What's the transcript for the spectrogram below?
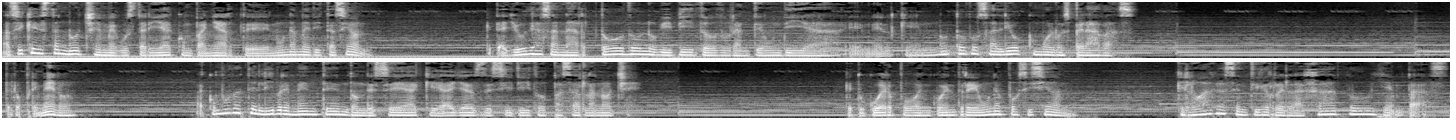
Así que esta noche me gustaría acompañarte en una meditación que te ayude a sanar todo lo vivido durante un día en el que no todo salió como lo esperabas. Pero primero, acomódate libremente en donde sea que hayas decidido pasar la noche. Que tu cuerpo encuentre una posición que lo haga sentir relajado y en paz.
